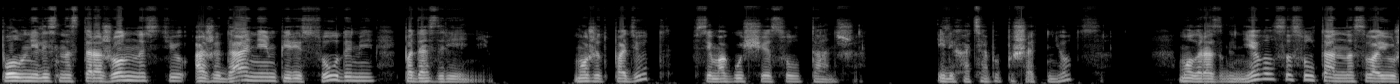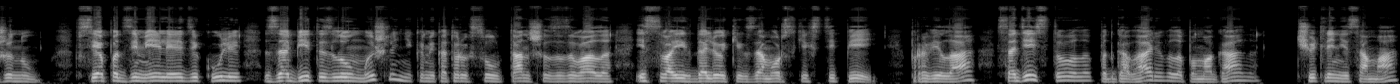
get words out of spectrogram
полнились настороженностью, ожиданием, пересудами, подозрением. Может, падет всемогущая султанша? Или хотя бы пошатнется? Мол, разгневался султан на свою жену. Все подземелья Дикули забиты злоумышленниками, которых султанша зазывала из своих далеких заморских степей. Провела, содействовала, подговаривала, помогала — чуть ли не сама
